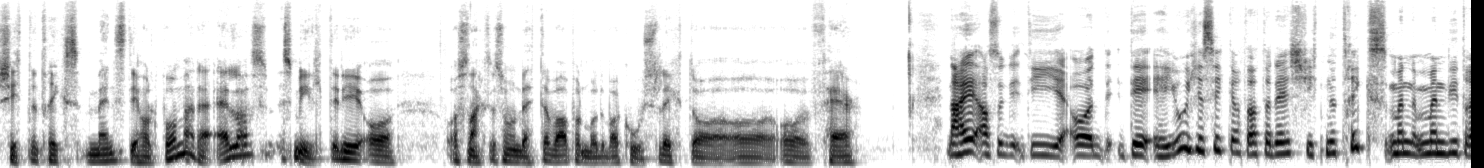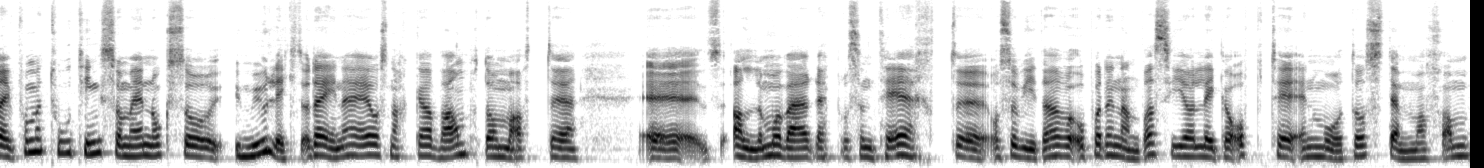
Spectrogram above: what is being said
skitne triks mens de holdt på med det, eller smilte de og, og snakket som om dette var på en måte bare koselig og, og, og fair? Nei, altså, de, og det er jo ikke sikkert at det er skitne triks, men, men de drev på med to ting som er nokså umulig. Og det ene er å snakke varmt om at eh, alle må være representert eh, osv. Og, så og på den andre sida legge opp til en måte å stemme fram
